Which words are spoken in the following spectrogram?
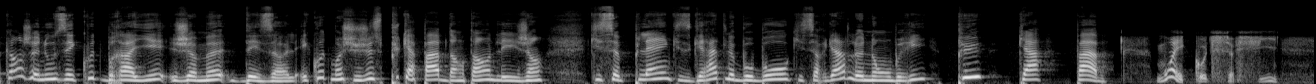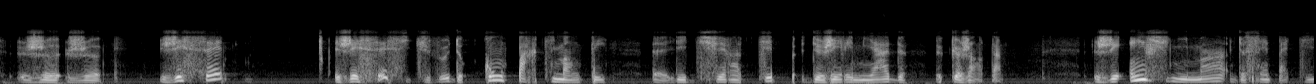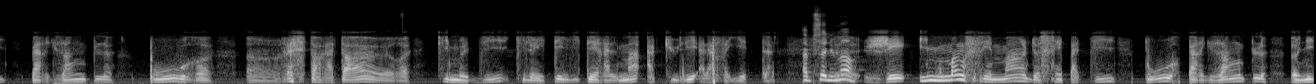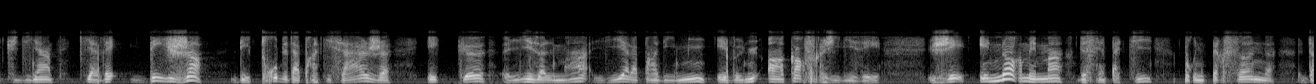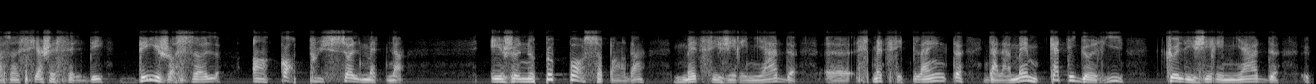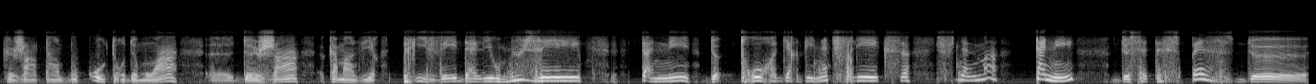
quand je nous écoute brailler, je me désole. Écoute, moi, je suis juste plus capable d'entendre les gens qui se plaignent, qui se grattent le bobo, qui se regardent le nombril. Plus capable. Moi, écoute, Sophie, je, je, j'essaie, j'essaie, si tu veux, de compartimenter euh, les différents types de jérémiades que j'entends. J'ai infiniment de sympathie, par exemple, pour euh, un restaurateur qui me dit qu'il a été littéralement acculé à la faillite. Absolument. Euh, j'ai immensément de sympathie pour, par exemple, un étudiant qui avait déjà des troubles d'apprentissage et que l'isolement lié à la pandémie est venu encore fragiliser. J'ai énormément de sympathie pour une personne dans un CHSLD déjà seule, encore plus seule maintenant. Et je ne peux pas cependant mettre ces jérémiades, euh, mettre ces plaintes dans la même catégorie que les jérémiades que j'entends beaucoup autour de moi, euh, de gens, comment dire, privés d'aller au musée, tannés de trop regarder Netflix, finalement tannés de cette espèce de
